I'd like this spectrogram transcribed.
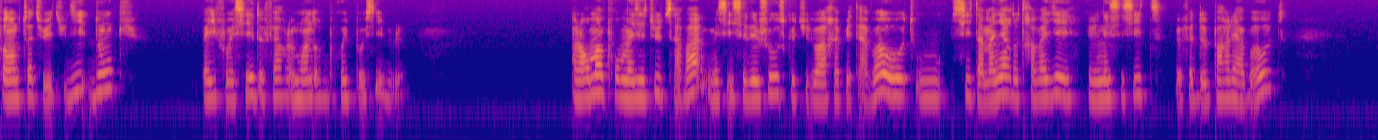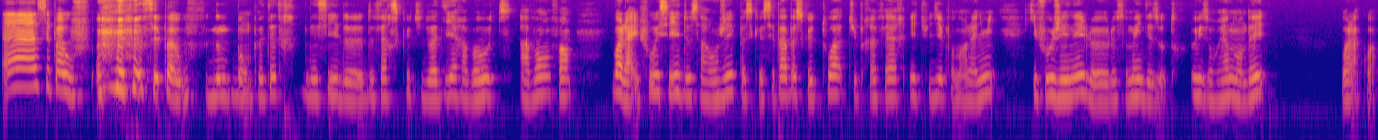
pendant que toi tu étudies, donc bah, il faut essayer de faire le moindre bruit possible. Alors moi, pour mes études, ça va, mais si c'est des choses que tu dois répéter à voix haute, ou si ta manière de travailler, elle nécessite le fait de parler à voix haute, ah, c'est pas ouf. c'est pas ouf. Donc bon, peut-être d'essayer de, faire ce que tu dois dire à voix haute avant. Enfin, voilà, il faut essayer de s'arranger parce que c'est pas parce que toi, tu préfères étudier pendant la nuit qu'il faut gêner le, le, sommeil des autres. Eux, ils ont rien demandé. Voilà quoi.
